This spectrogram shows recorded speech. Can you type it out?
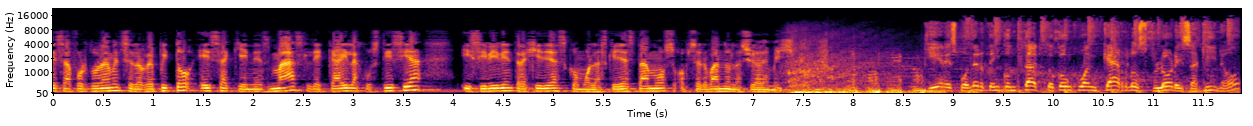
desafortunadamente, se lo repito, es a quienes más le cae la justicia y si viven tragedias como las que ya estamos observando en la Ciudad de México. ¿Quieres ponerte en contacto con Juan Carlos Flores Aquino?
